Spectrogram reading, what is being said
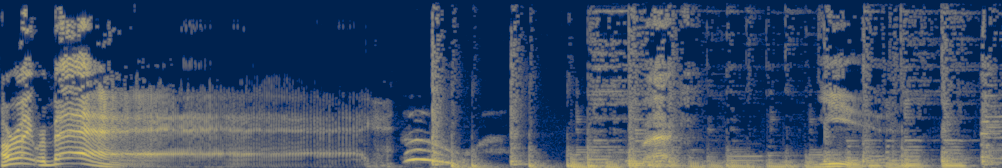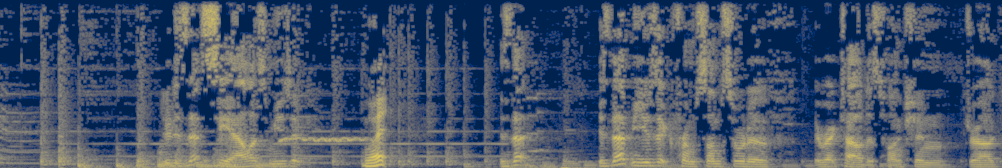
All right, we're back. We're back. Yeah. Dude, is that Cialis music? What? Is that is that music from some sort of erectile dysfunction drug?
